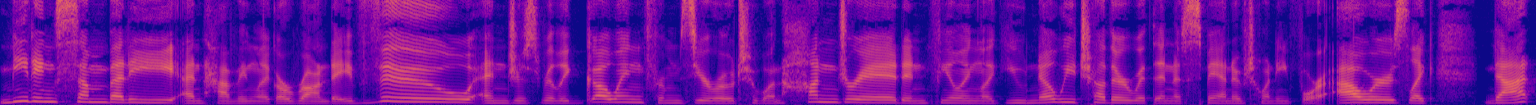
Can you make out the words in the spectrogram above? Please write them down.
meeting somebody and having like a rendezvous and just really going from zero to 100 and feeling like you know each other within a span of 24 hours, like that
